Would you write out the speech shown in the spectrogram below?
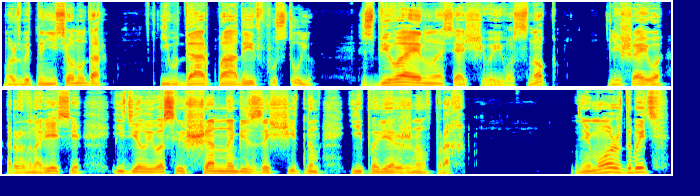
может быть нанесен удар, и удар падает впустую, сбивая наносящего его с ног, лишая его равновесия и делая его совершенно беззащитным и поверженным в прах. Не может быть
